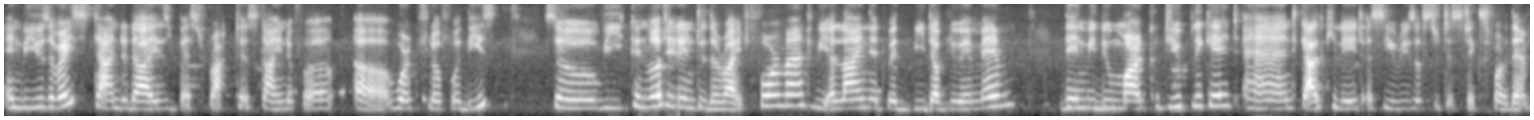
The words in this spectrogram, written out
and we use a very standardized best practice kind of a uh, workflow for these. So we convert it into the right format we align it with BWA-MEM then we do mark duplicate and calculate a series of statistics for them.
